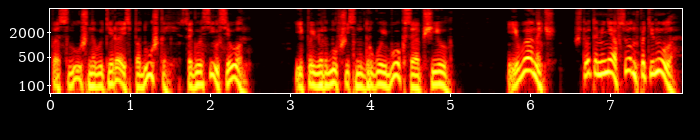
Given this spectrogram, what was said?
Послушно вытираясь подушкой, согласился он и, повернувшись на другой бок, сообщил. «Иваныч, что-то меня в сон потянуло.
